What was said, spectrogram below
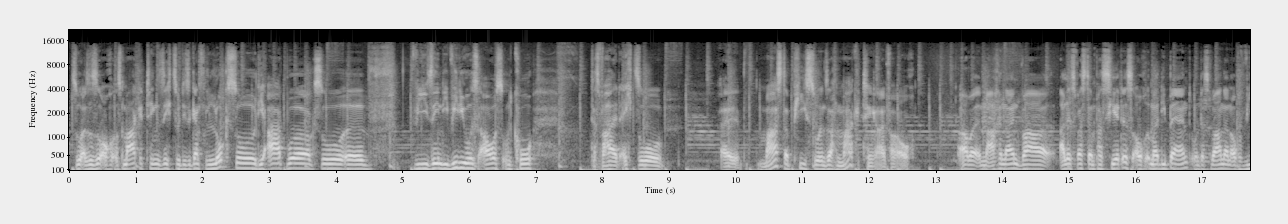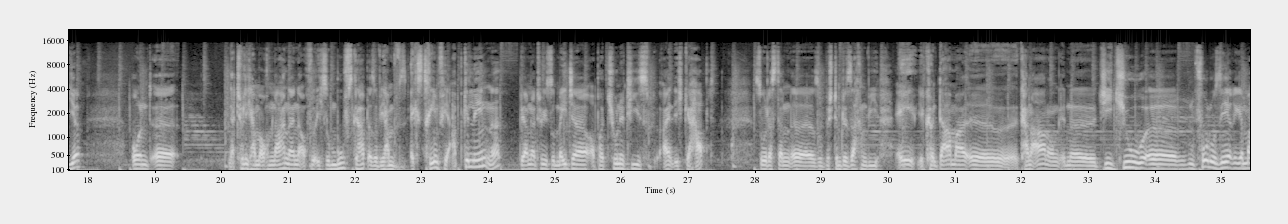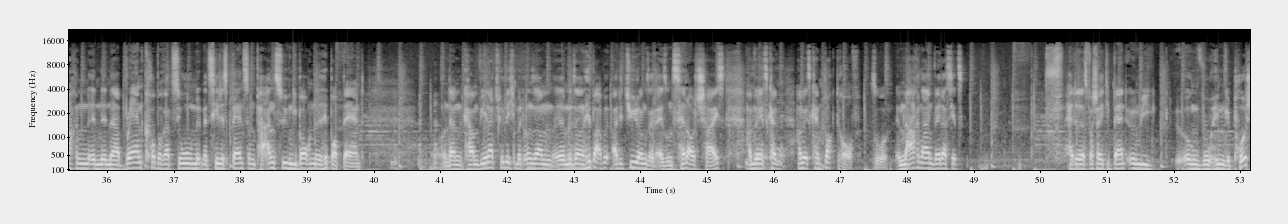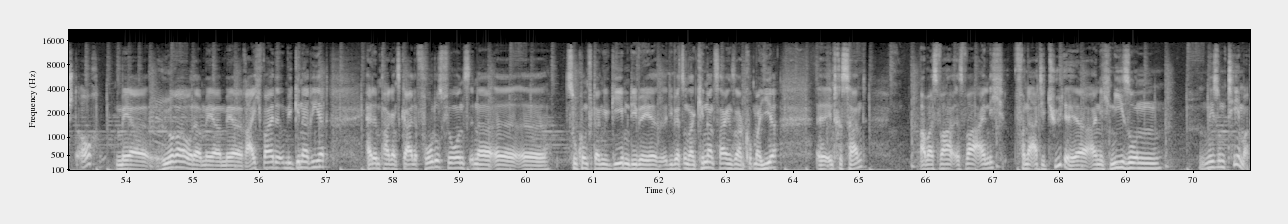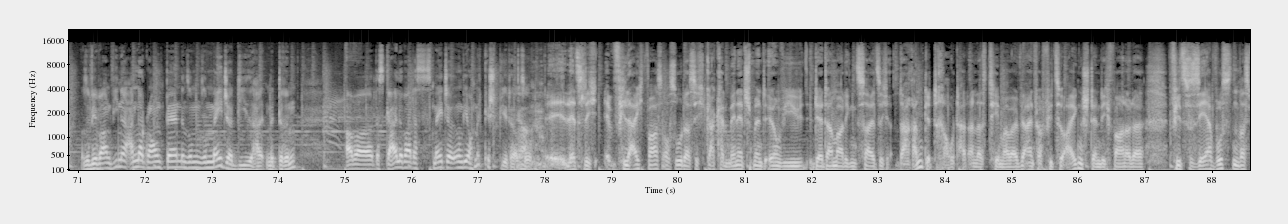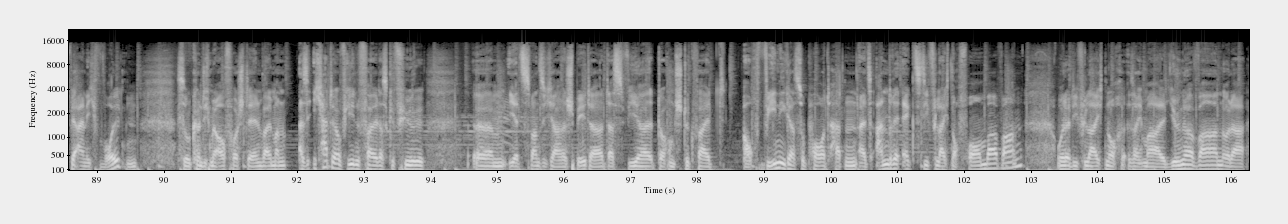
So, also so auch aus Marketing-Sicht, so diese ganzen Looks, so die Artworks, so äh, wie sehen die Videos aus und Co. Das war halt echt so ein Masterpiece so in Sachen Marketing einfach auch. Aber im Nachhinein war alles, was dann passiert ist, auch immer die Band und das waren dann auch wir. Und äh, natürlich haben wir auch im Nachhinein auch wirklich so Moves gehabt. Also wir haben extrem viel abgelehnt. Ne? Wir haben natürlich so Major Opportunities eigentlich gehabt so dass dann äh, so bestimmte Sachen wie, ey, ihr könnt da mal, äh, keine Ahnung, in eine GQ äh, eine Fotoserie machen, in, in einer Brand-Kooperation mit Mercedes-Benz und ein paar Anzügen, die brauchen eine Hip-Hop-Band. Und dann kamen wir natürlich mit unserem äh, mit unserer Hip-Hop-Attitüde und gesagt, ey, so ein Sellout-Scheiß haben wir jetzt kein, haben wir jetzt keinen Bock drauf. So im Nachhinein wäre das jetzt hätte das wahrscheinlich die Band irgendwie irgendwo hin gepusht auch, mehr Hörer oder mehr mehr Reichweite irgendwie generiert hätte ein paar ganz geile Fotos für uns in der äh, äh, Zukunft dann gegeben, die wir, die wir jetzt unseren Kindern zeigen, sagen, guck mal hier, äh, interessant. Aber es war, es war eigentlich von der Attitüde her eigentlich nie so ein, nie so ein Thema. Also wir waren wie eine Underground-Band in so, so einem Major-Deal halt mit drin. Aber das Geile war, dass das Major irgendwie auch mitgespielt hat. Ja. So. Äh, letztlich, äh, vielleicht war es auch so, dass sich gar kein Management irgendwie der damaligen Zeit sich daran getraut hat an das Thema, weil wir einfach viel zu eigenständig waren oder viel zu sehr wussten, was wir eigentlich wollten. So könnte ich mir auch vorstellen, weil man, also ich hatte auf jeden Fall das Gefühl, ähm, jetzt 20 Jahre später, dass wir doch ein Stück weit auch weniger Support hatten als andere Acts, die vielleicht noch formbar waren oder die vielleicht noch, sag ich mal, jünger waren oder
